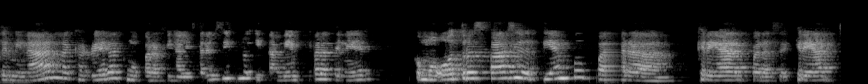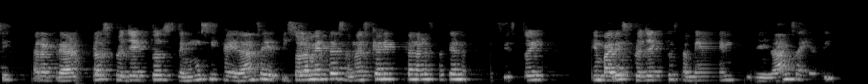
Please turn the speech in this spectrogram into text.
terminar la carrera como para finalizar el ciclo y también para tener como otro espacio de tiempo para crear, para hacer, crear, sí, para crear los proyectos de música y danza. Y, solamente eso, no es que ahorita no lo estoy haciendo, sí estoy en varios proyectos también de danza y así.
